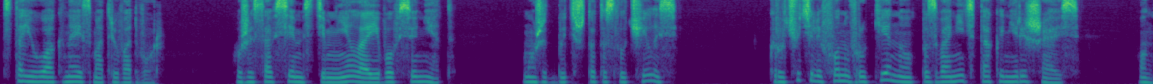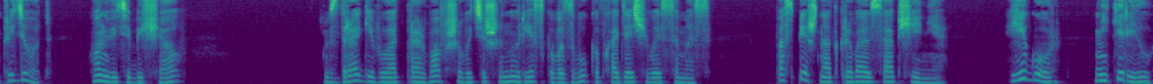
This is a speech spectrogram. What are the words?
Стою у окна и смотрю во двор. Уже совсем стемнело, а его все нет. Может быть, что-то случилось? Кручу телефон в руке, но позвонить так и не решаюсь. Он придет. Он ведь обещал. Вздрагиваю от прорвавшего тишину резкого звука входящего СМС. Поспешно открываю сообщение. «Егор, не Кирилл».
